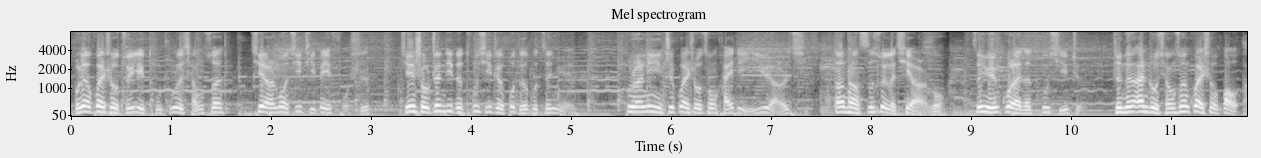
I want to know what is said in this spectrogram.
不料怪兽嘴里吐出了强酸，切尔诺机体被腐蚀。坚守阵地的突袭者不得不增援。突然，另一只怪兽从海底一跃而起，当场撕碎了切尔诺。增援过来的突袭者只能按住强酸怪兽暴打。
